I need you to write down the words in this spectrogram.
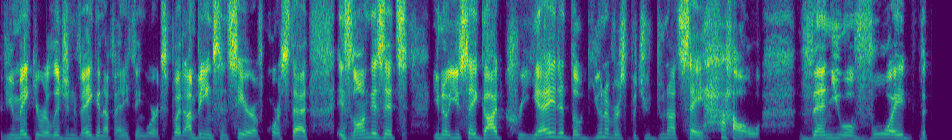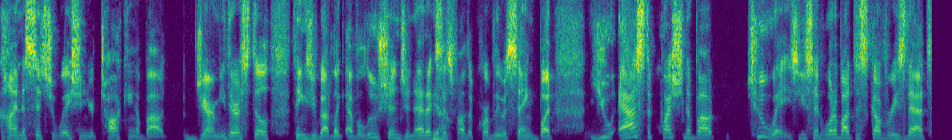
if you make your religion vague enough, anything works. But I'm being sincere, of course, that as long as it's, you know, you say God created the universe, but you do not say how, then you avoid the kind of situation you're talking about Jeremy. There are still things you've got like evolution, genetics, Yeah. as Father Corbally was saying. But you asked the question about two ways. You said, what about discoveries that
